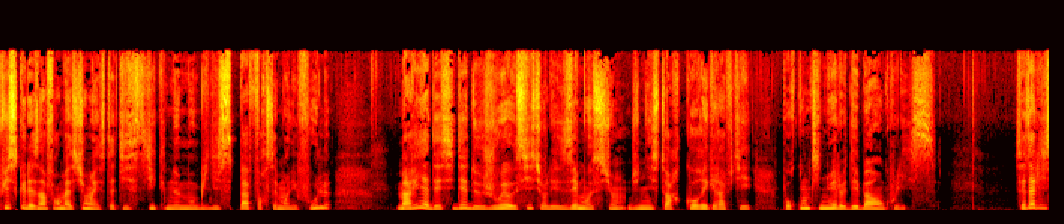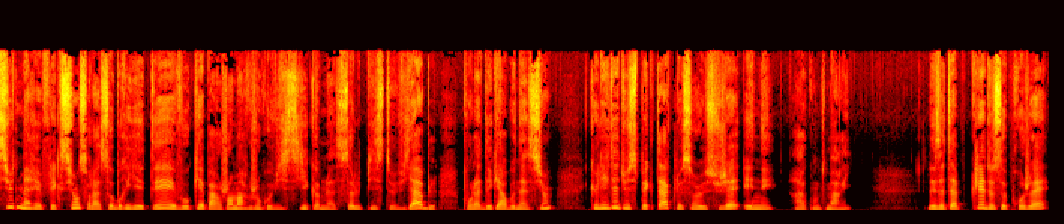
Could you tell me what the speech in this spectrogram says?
Puisque les informations et statistiques ne mobilisent pas forcément les foules, Marie a décidé de jouer aussi sur les émotions d'une histoire chorégraphiée pour continuer le débat en coulisses. C'est à l'issue de mes réflexions sur la sobriété évoquée par Jean-Marc Jancovici comme la seule piste viable pour la décarbonation que l'idée du spectacle sur le sujet est née, raconte Marie. Les étapes clés de ce projet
